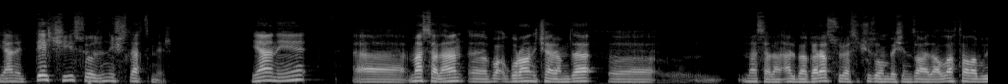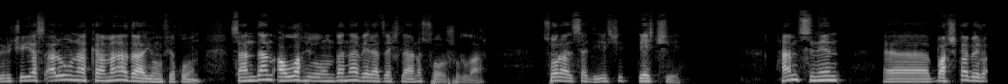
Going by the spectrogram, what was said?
yəni de ki, sözünü işlətmir. Yəni, məsələn, Quran-ı kərimdə ə, məsələn, Əl-Bəqərə surəsi 215-ci ayədə Allah təala buyurur ki: "Yəsəlunəkə məzə yunfiqun." Səndən Allah yolunda nə verəcəklərini soruşurlar. Sonra isə deyir ki, de ki. Həmçinin e, başqa bir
